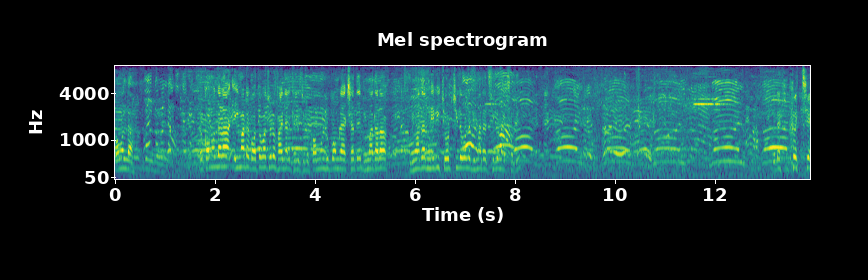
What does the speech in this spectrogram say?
কমলদা তো কমলদারা এই মাঠে গত বছরও ফাইনাল খেলেছিল। কমল রূপমরা একসাথে ভীমাদারা ভীমাদার মেবি চোট ছিল বলে ভীমাদার ছিল না একসাথে। এটা কি করছে?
